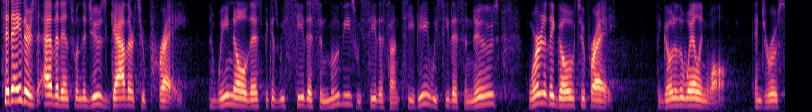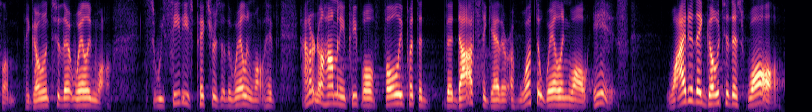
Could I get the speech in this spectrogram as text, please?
Today, there's evidence when the Jews gather to pray. And we know this because we see this in movies, we see this on TV, we see this in news. Where do they go to pray? They go to the Wailing Wall in Jerusalem. They go into the Wailing Wall. So we see these pictures of the Wailing Wall. I don't know how many people fully put the, the dots together of what the Wailing Wall is. Why do they go to this wall?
